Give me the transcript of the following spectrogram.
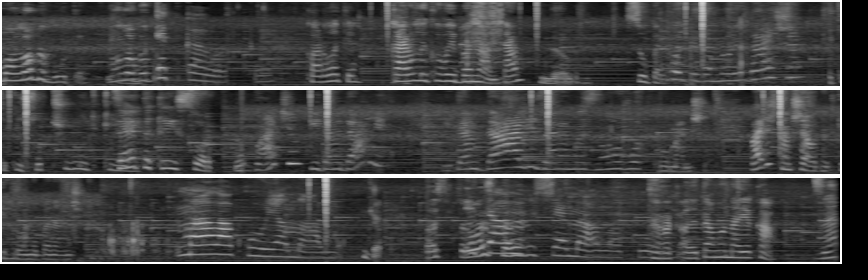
Могло би бути. Могло би Ти коротка. Карлики. Карликовий банан, так? Добре. Супер. Ходьте за мною далі. Це такий сорт такий? Це такий сорт. Бачив? Ідемо далі. Ідемо далі. Зараз ми знову поменше. Бачиш, там ще одне таке гроно бананчиків. Мала куя, мама. Дякую. Ось І там ще мала. Так, але там вона яка? Зе?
